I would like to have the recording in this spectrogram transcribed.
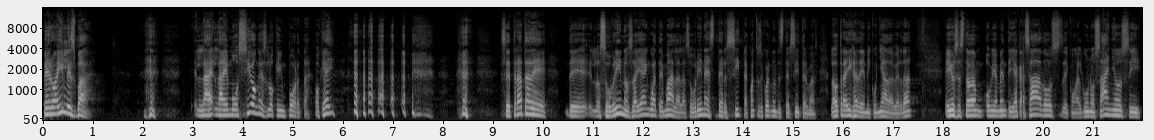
Pero ahí les va. La, la emoción es lo que importa, ¿ok? Se trata de, de los sobrinos allá en Guatemala, la sobrina Estercita. ¿Cuántos se acuerdan de Estercita, hermanos? La otra hija de mi cuñada, ¿verdad? Ellos estaban obviamente ya casados eh, con algunos años y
